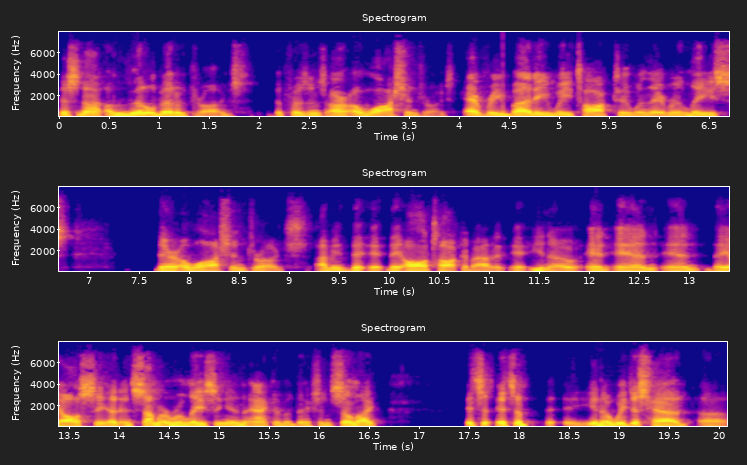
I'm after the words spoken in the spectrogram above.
there's not a little bit of drugs. The prisons are awash in drugs. Everybody we talk to when they release they're awash in drugs. I mean, they, they all talk about it, you know, and, and, and they all see it and some are releasing in active addiction. So like, it's a, it's a, you know, we just had, uh,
